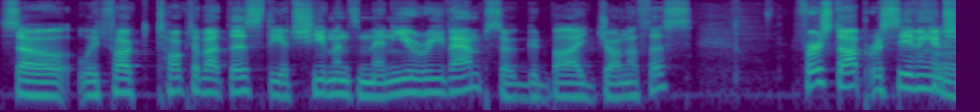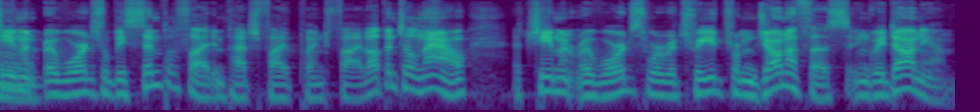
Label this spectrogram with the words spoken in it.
So we talked talked about this, the achievements menu revamp. So goodbye, Jonathas. First up, receiving Hmm. achievement rewards will be simplified in patch 5.5. Up until now, achievement rewards were retrieved from Jonathas in Gridania.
